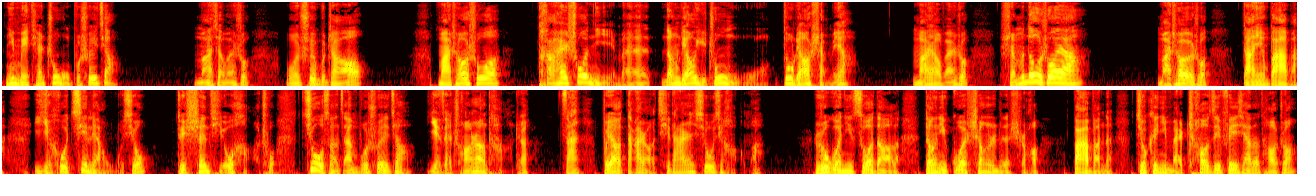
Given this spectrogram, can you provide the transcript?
你每天中午不睡觉。马小凡说：“我睡不着。”马超说：“他还说你们能聊一中午，都聊什么呀？”马小凡说：“什么都说呀。”马超又说：“答应爸爸，以后尽量午休，对身体有好处。就算咱不睡觉，也在床上躺着，咱不要打扰其他人休息，好吗？如果你做到了，等你过生日的时候，爸爸呢就给你买超级飞侠的套装。”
